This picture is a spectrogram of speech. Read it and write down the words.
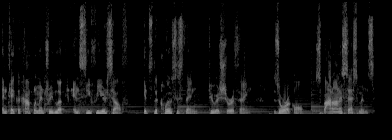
and take a complimentary look and see for yourself? It's the closest thing to a sure thing. Zoracle, spot on assessments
